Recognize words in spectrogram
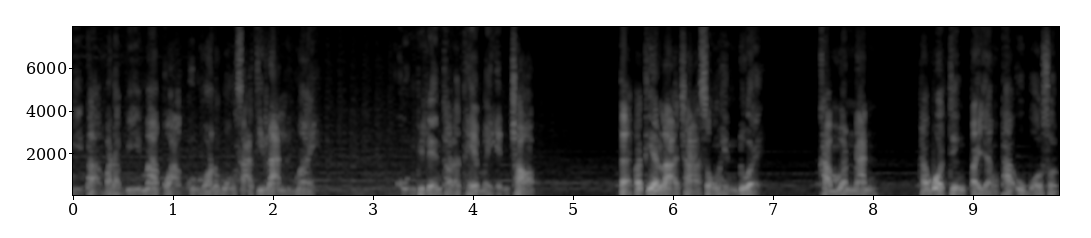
มีพระบารมีมากกว่าขุนวรวงศาธิราชหรือไม่ ขุนพิเรนทรเทพไม่เห็นชอบ แต่พระเทียนราชาทรงเห็นด้วยค่ำวันนั้น ทั้งหมดจึงไปยังพระอุโบสถ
